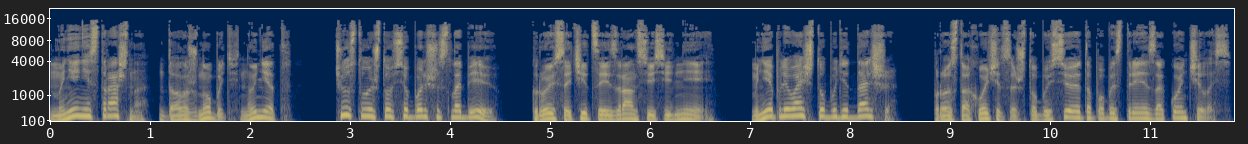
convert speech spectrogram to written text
Мне не страшно, должно быть, но нет. Чувствую, что все больше слабею. Кровь сочится из ран все сильнее. Мне плевать, что будет дальше. Просто хочется, чтобы все это побыстрее закончилось.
